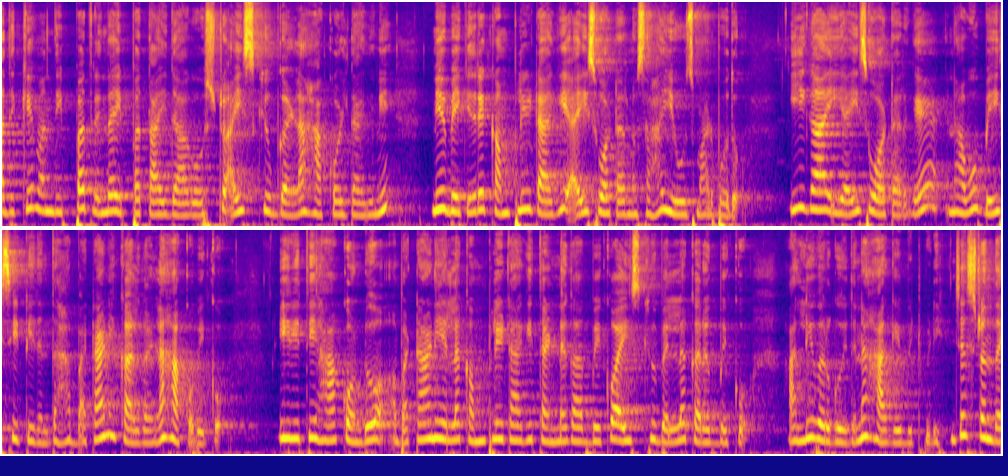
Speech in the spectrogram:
ಅದಕ್ಕೆ ಒಂದು ಇಪ್ಪತ್ತರಿಂದ ಇಪ್ಪತ್ತೈದು ಆಗುವಷ್ಟು ಐಸ್ ಕ್ಯೂಬ್ಗಳನ್ನ ಹಾಕ್ಕೊಳ್ತಾ ಇದ್ದೀನಿ. ನೀವು ಬೇಕಿದ್ರೆ ಕಂಪ್ಲೀಟಾಗಿ ಐಸ್ ವಾಟರ್ನು ಸಹ ಯೂಸ್ ಮಾಡ್ಬೋದು. ಈಗ ಈ ಐಸ್ ವಾಟರ್ಗೆ ನಾವು ಬೇಯಿಸಿಟ್ಟಿದಂತಹ ಬಟಾಣಿ ಕಾಳುಗಳನ್ನ ಹಾಕೋಬೇಕು. ಈ ರೀತಿ ಹಾಕ್ಕೊಂಡು ಬಟಾಣಿ ಎಲ್ಲ ಕಂಪ್ಲೀಟಾಗಿ ತಣ್ಣಗಾಗಬೇಕು, ಐಸ್ ಕ್ಯೂಬ್ ಎಲ್ಲ ಕರಗಬೇಕು. ಅಲ್ಲಿವರೆಗೂ ಇದನ್ನು ಹಾಗೆ ಬಿಟ್ಬಿಡಿ. ಜಸ್ಟ್ ಒಂದು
